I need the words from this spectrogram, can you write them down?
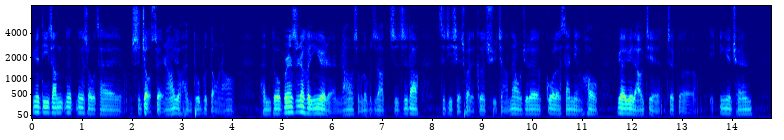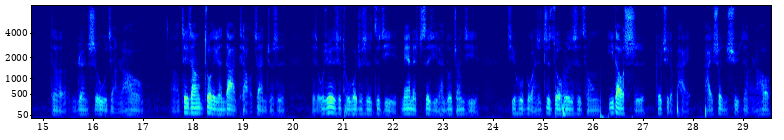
因为第一章那那个时候才十九岁，然后有很多不懂，然后很多不认识任何音乐人，然后什么都不知道，只知道自己写出来的歌曲这样。那我觉得过了三年后，越来越了解这个音乐圈的人事物这样，然后啊、这张做了一个很大的挑战，就是。也是我觉得也是突破，就是自己 manage 自己很多专辑，几乎不管是制作或者是从一到十歌曲的排排顺序这样，然后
